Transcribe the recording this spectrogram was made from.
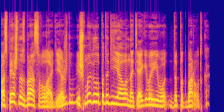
Поспешно сбрасывала одежду и шмыгала под одеяло, натягивая его до подбородка.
